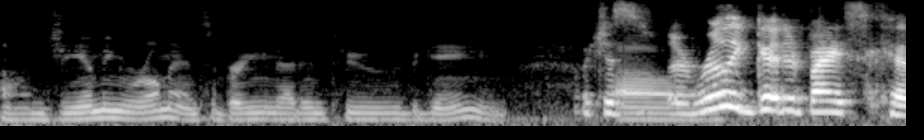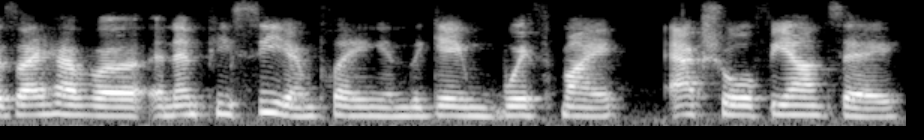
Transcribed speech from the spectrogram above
on GMing romance and bringing that into the game. Which is Um, a really good advice because I have a, an NPC I'm playing in the game with my actual fiance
